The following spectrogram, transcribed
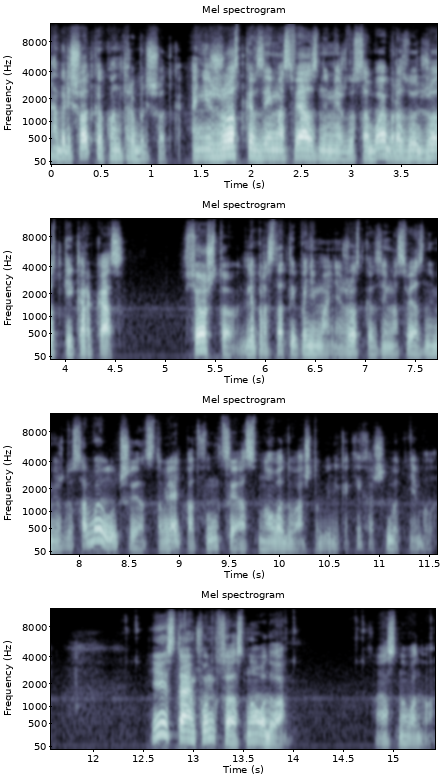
Обрешетка, контрабрешетка. Они жестко взаимосвязаны между собой, образуют жесткий каркас. Все, что для простоты понимания жестко взаимосвязаны между собой, лучше оставлять под функцией основа 2, чтобы никаких ошибок не было. И ставим функцию основа 2. Основа 2.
